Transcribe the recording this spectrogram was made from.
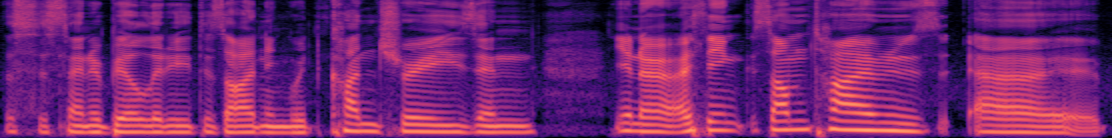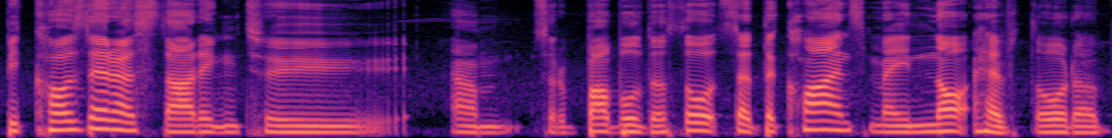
the sustainability, designing with countries, and you know, I think sometimes uh, because they are starting to um, sort of bubble the thoughts that the clients may not have thought of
